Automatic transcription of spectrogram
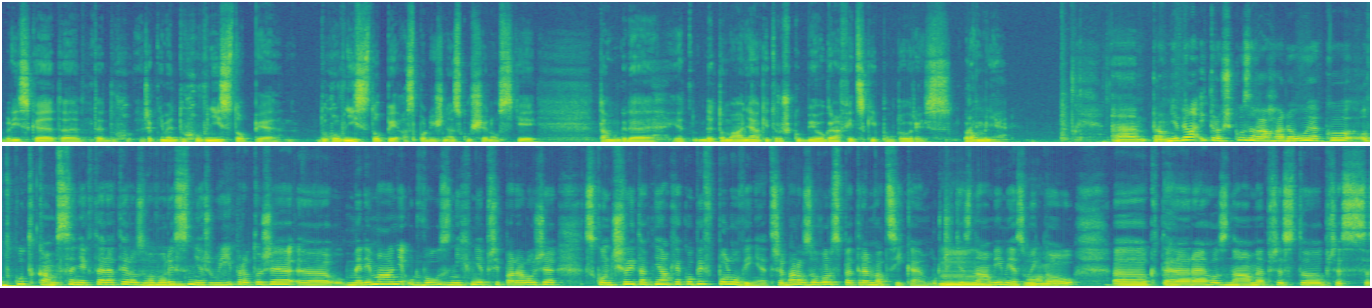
blízké té, té duch, řekněme, duchovní stopě. Duchovní stopy a společné zkušenosti, tam, kde, je, kde to má nějaký trošku biografický půdorys. Pro mě. Ehm, pro mě byla i trošku záhadou, jako odkud kam se některé ty rozhovory hmm. směřují, protože eh, minimálně u dvou z nich mě připadalo, že skončili tak nějak jakoby v polovině. Třeba rozhovor s Petrem Vacíkem, určitě hmm. známým jezuitou, ano. Eh, kterého známe přes, to, přes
